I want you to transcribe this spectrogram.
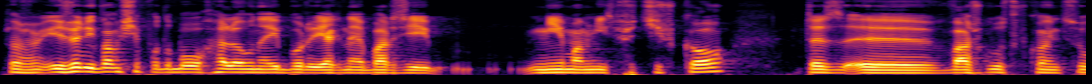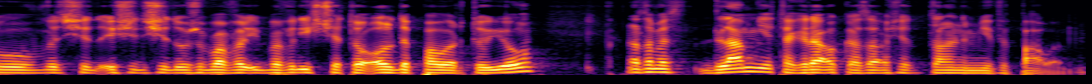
Przepraszam, jeżeli Wam się podobało Hello Neighbor, jak najbardziej nie mam nic przeciwko. To jest yy, Wasz gust w końcu, się, jeśli się dobrze bawi, bawiliście, to all the power to you. Natomiast dla mnie ta gra okazała się totalnym niewypałem.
